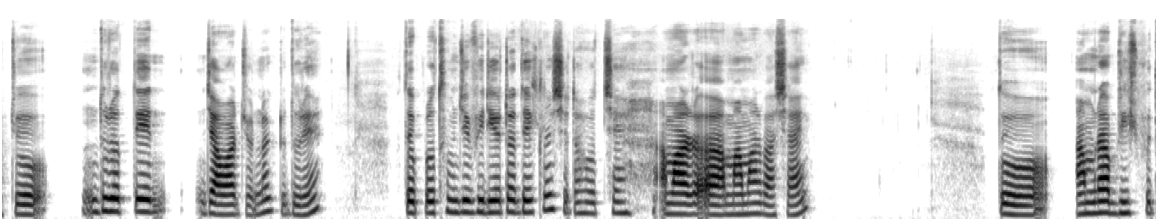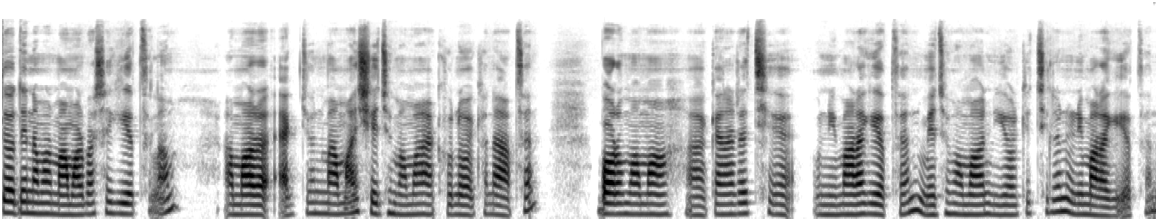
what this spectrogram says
একটু দূরত্বে যাওয়ার জন্য একটু দূরে। তো প্রথম যে ভিডিওটা দেখলে সেটা হচ্ছে আমার মামার বাসায়। তো আমরা বৃহস্পতিবার দিন আমার মামার বাসায় গিয়েছিলাম। আমার একজন মামা, সেজ মামা এখনও এখানে আছেন। বড় মামা কানাডায় উনি মারা গিয়েছেন। মেঝো মামা নিউ ইয়র্কে ছিলেন, উনি মারা গিয়েছেন।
